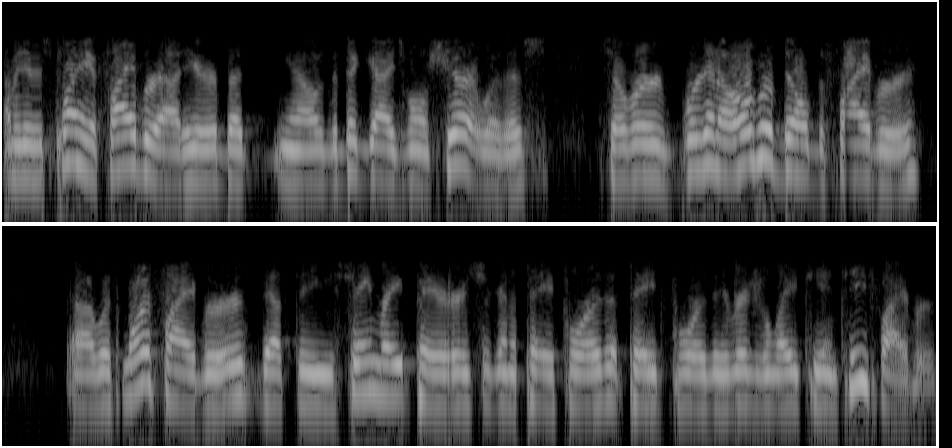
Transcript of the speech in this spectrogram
I mean, there's plenty of fiber out here, but you know the big guys won't share it with us. So we're we're going to overbuild the fiber uh, with more fiber that the same ratepayers are going to pay for that paid for the original AT&T fiber.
